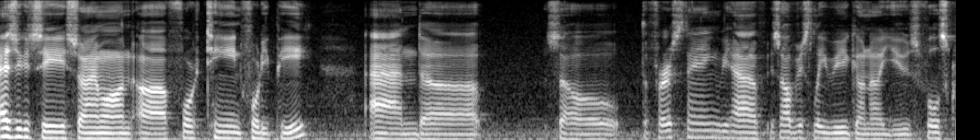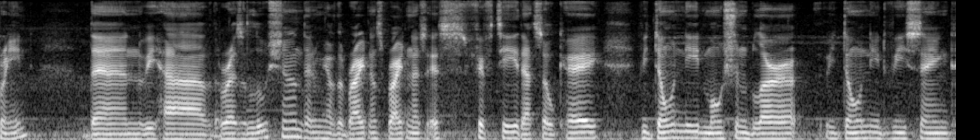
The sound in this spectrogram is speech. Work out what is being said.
As you can see, so I'm on uh, 1440p and uh, so the first thing we have is obviously we're gonna use full screen then we have the resolution then we have the brightness. Brightness is 50 that's okay. We don't need motion blur we don't need VSync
